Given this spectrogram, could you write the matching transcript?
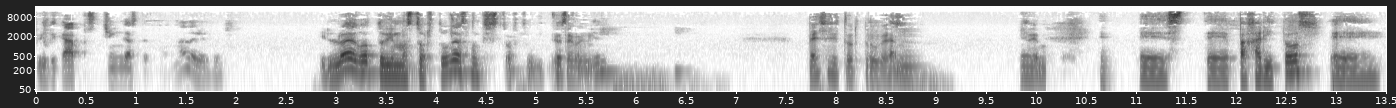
Y dije, ah, pues chingaste tu madre, güey. Y luego tuvimos tortugas, muchas tortuguitas Yo también. también. Peces y tortugas. También. Este, pajaritos, eh,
